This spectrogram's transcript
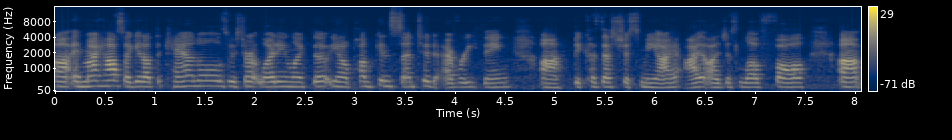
Uh, in my house i get out the candles we start lighting like the you know pumpkin scented everything uh, because that's just me. I, I, I just love fall. Um,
